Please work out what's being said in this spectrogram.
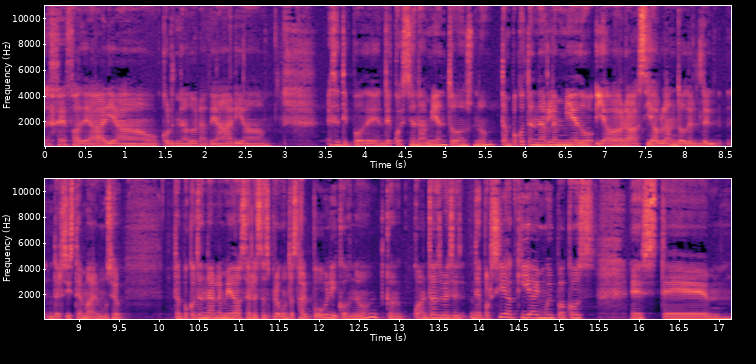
jefa de área o coordinadora de área, ese tipo de, cuestionamientos, ¿no? Tampoco tenerle miedo, y ahora sí hablando del, del, del sistema del museo, tampoco tenerle miedo a hacerle esas preguntas al público, ¿no? ¿Cuántas veces? De por sí aquí hay muy pocos, este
